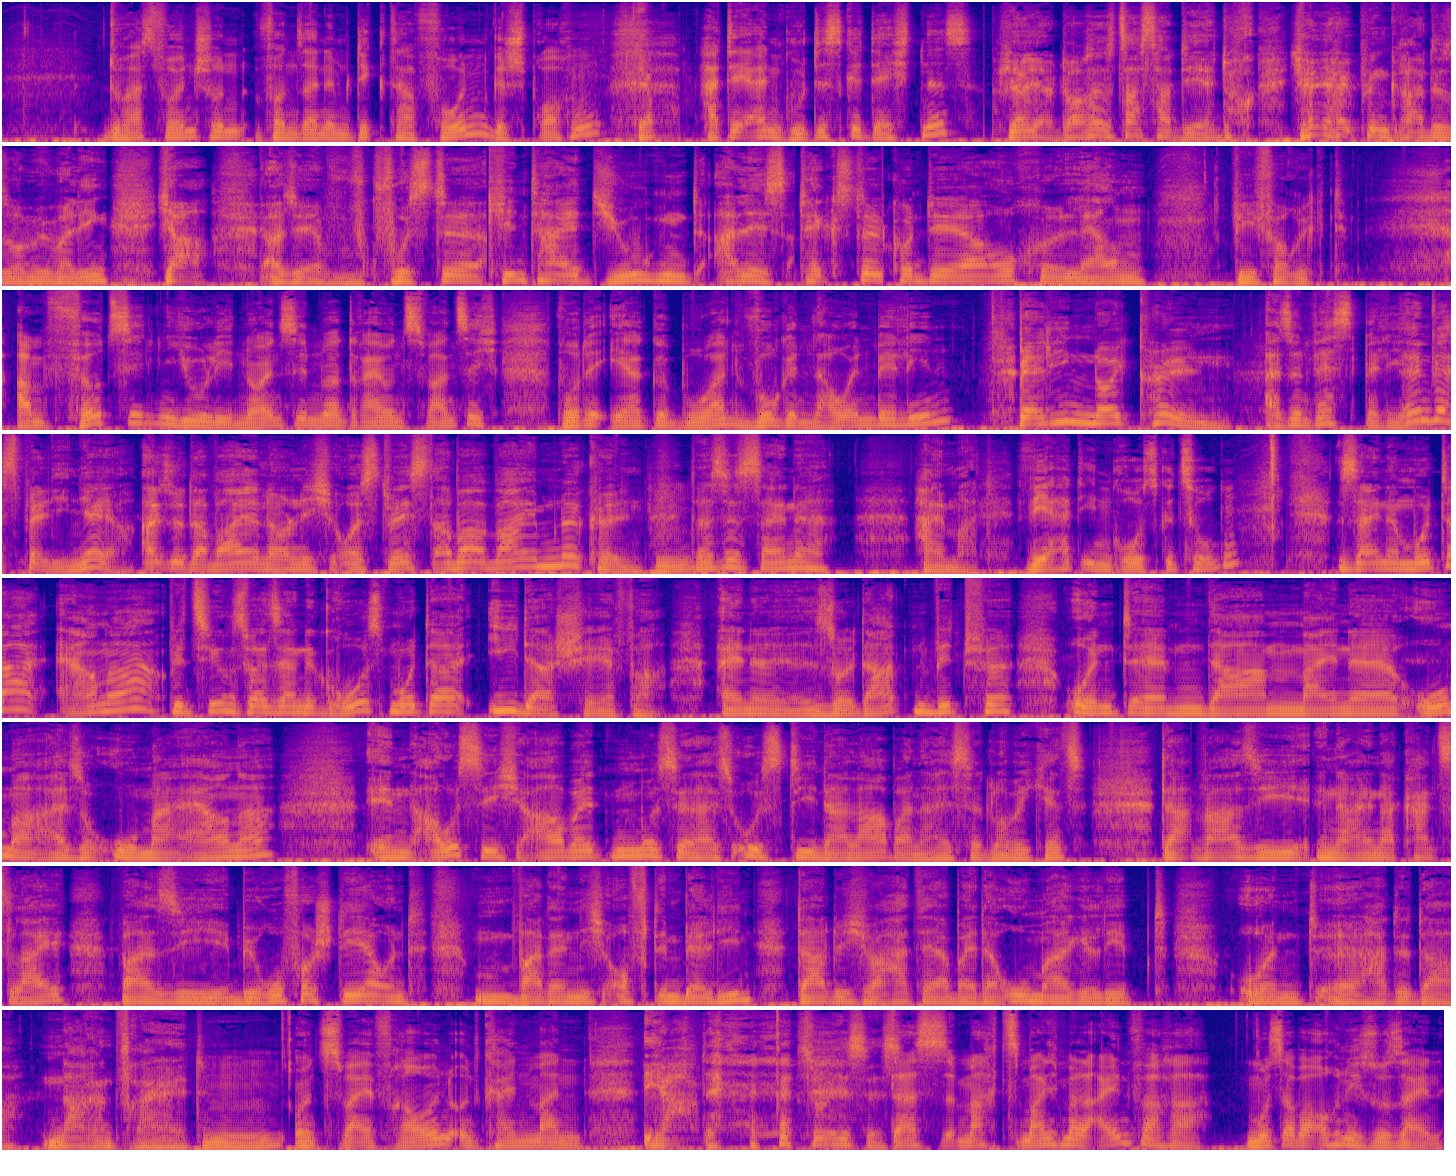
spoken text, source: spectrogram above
du hast vorhin schon von seinem Diktaphon gesprochen, Ja. hatte er ein gutes Gedächtnis? Ja, ja, doch, das, hatte er doch. Ja, ja, ich bin gerade so am überlegen. Ja, also er wusste Kindheit, Jugend, alles. Texte konnte er auch lernen, wie verrückt. Am 14. Juli 1923 wurde er geboren. Wo genau in Berlin? Berlin-Neukölln. Also in Westberlin? In Westberlin, ja, ja. Also da war er noch nicht Ost-West, aber war im Neukölln. Mhm. Das ist seine Heimat. Wer hat ihn großgezogen? Seine Mutter Erna, beziehungsweise seine Großmutter Ida Schäfer, eine Soldatenwitwe. Und ähm, da meine Oma, also Oma Erna, in Aussicht arbeiten musste, das heißt Ustina Laban heißt er, glaube ich jetzt, da war sie in einer Kanzlei, war sie Bürovorsteher und war dann nicht oft in Berlin. Dadurch war, hatte er bei der Oma gelebt und äh, hatte da Narrenfreiheit. Mhm. Und zwei Frauen und kein Mann. Ja, so ist es. Das macht es manchmal einfacher. Muss aber auch nicht so sein.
